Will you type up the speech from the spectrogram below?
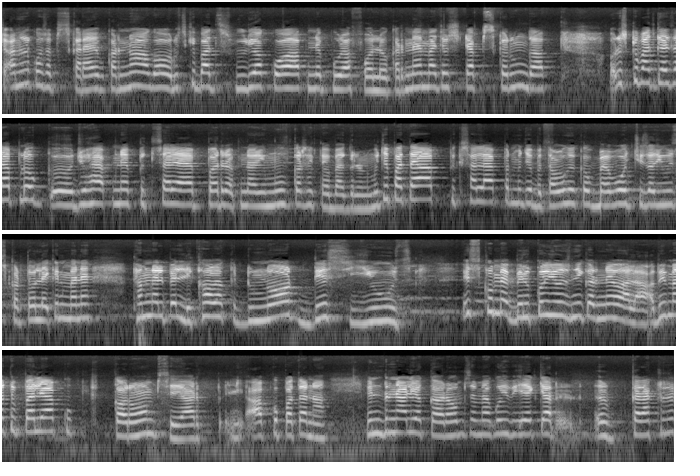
चैनल को सब्सक्राइब करना होगा और उसके बाद इस वीडियो को आपने पूरा फॉलो करना है। मैं जो स्टेप्स करूँगा और उसके बाद गाइज़ आप लोग जो है अपने पिक्सल ऐप पर अपना रिमूव कर सकते हो बैकग्राउंड मुझे पता है आप पिक्सल ऐप पर मुझे बताओगे कि मैं वो चीज़ें यूज़ करता हूँ, लेकिन मैंने थंबनेल पे लिखा हुआ कि डू नॉट दिस यूज़ इसको मैं बिल्कुल यूज़ नहीं करने वाला। अभी मैं तो पहले आपको करोम से यार, आपको पता ना इंटरनेट या करोम से मैं कोई भी एक यार करेक्टर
